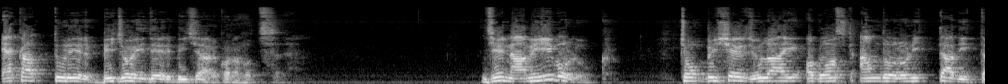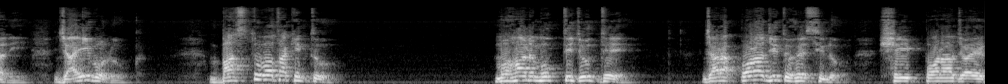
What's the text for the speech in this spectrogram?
একাত্তরের বিজয়ীদের বিচার করা হচ্ছে। যে নামেই বলুক, চব্বিশের জুলাই, অগস্ট, আন্দোলন ইত্যাদি ইত্যাদি, যাই বলুক, বাস্তবতা কিন্তু মহান মুক্তিযুদ্ধে যারা পরাজিত হয়েছিল, সেই পরাজয়ের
